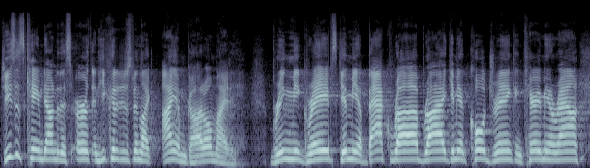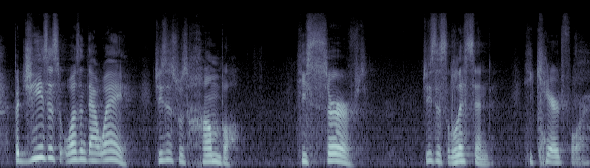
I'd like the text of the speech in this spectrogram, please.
Jesus came down to this earth and he could have just been like, I am God Almighty. Bring me grapes, give me a back rub, right? Give me a cold drink and carry me around. But Jesus wasn't that way. Jesus was humble. He served. Jesus listened. He cared for.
